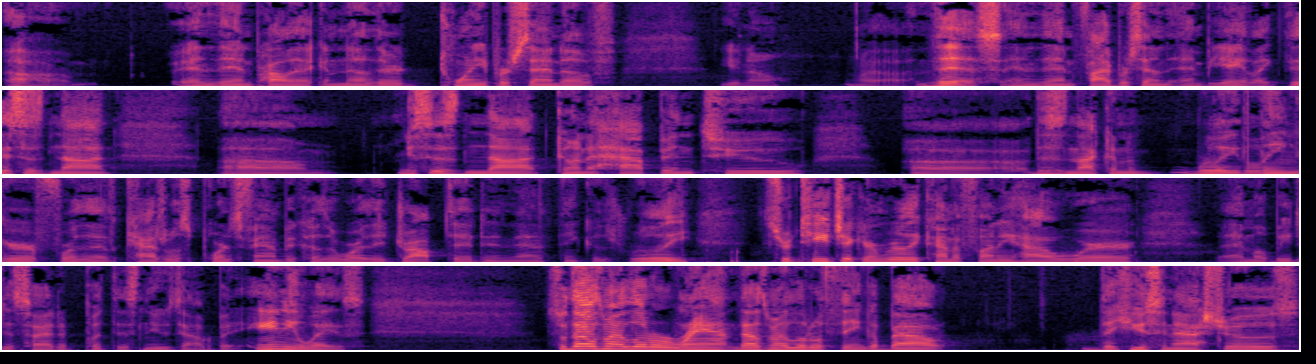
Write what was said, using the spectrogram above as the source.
um, and then probably like another 20% of you know uh, this, and then 5% of the NBA. Like this is not. Um, this is not going to happen to uh, this is not going to really linger for the casual sports fan because of where they dropped it, and I think it's really strategic and really kind of funny how where MLB decided to put this news out. But anyways, so that was my little rant. That was my little thing about the Houston Astros.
